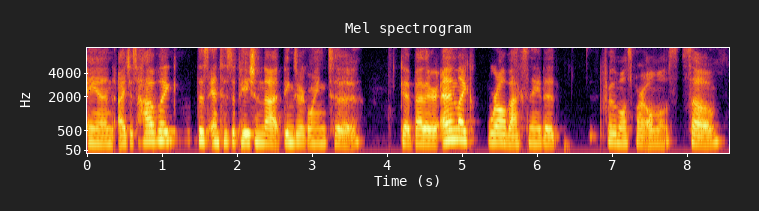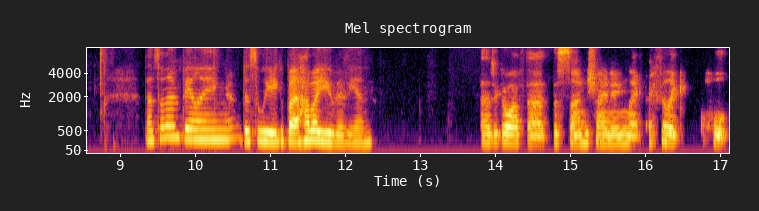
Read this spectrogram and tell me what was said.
and I just have like this anticipation that things are going to get better, and like we're all vaccinated for the most part, almost. So that's what I'm feeling this week. But how about you, Vivian? uh, to go off that, the sun shining, like I feel like whole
